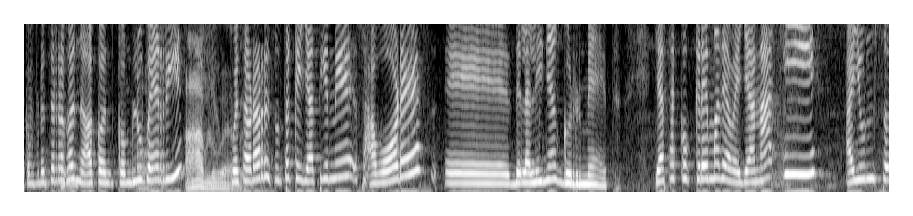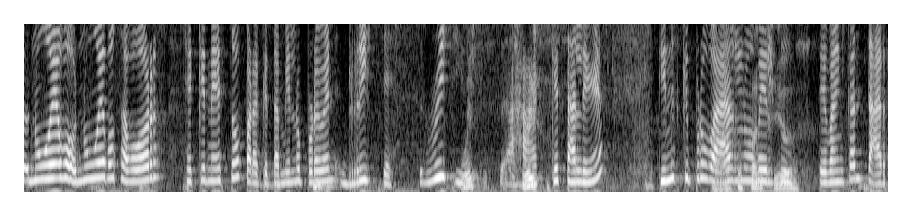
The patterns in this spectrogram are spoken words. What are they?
con frutos rojos, no, con, con blueberries. Ah, blueberry. Pues ahora resulta que ya tiene sabores eh, de la línea gourmet. Ya sacó crema de avellana y hay un so- nuevo, nuevo sabor. Chequen esto para que también lo prueben. Reese's. Reese's. Reese's. Ajá. ¿Qué tal, eh? Tienes que probarlo, están versus. chidos. Te va a encantar.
